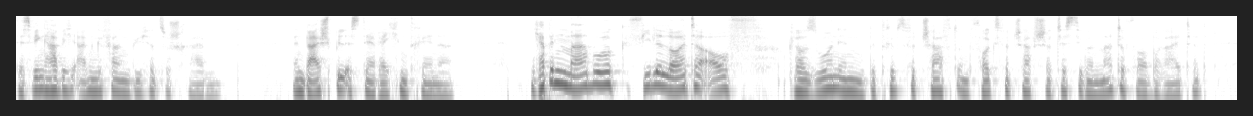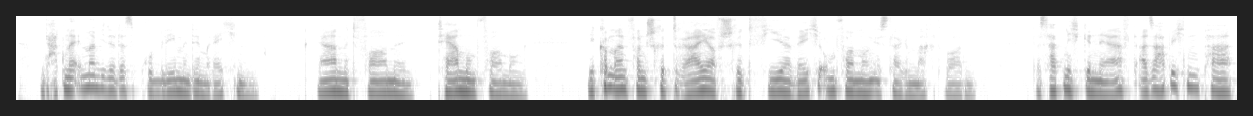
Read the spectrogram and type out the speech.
Deswegen habe ich angefangen, Bücher zu schreiben. Ein Beispiel ist der Rechentrainer. Ich habe in Marburg viele Leute auf Klausuren in Betriebswirtschaft und Volkswirtschaft, Statistik und Mathe vorbereitet. Und da hatten wir immer wieder das Problem mit dem Rechnen. Ja, mit Formeln, Termumformung. Wie kommt man von Schritt 3 auf Schritt 4? Welche Umformung ist da gemacht worden? Das hat mich genervt. Also habe ich ein paar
